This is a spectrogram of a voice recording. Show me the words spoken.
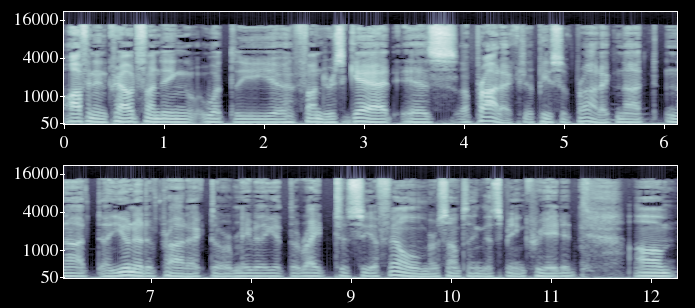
often in crowdfunding, what the uh, funders get is a product, a piece of product, not not a unit of product, or maybe they get the right to see a film or something that's being created. Um,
